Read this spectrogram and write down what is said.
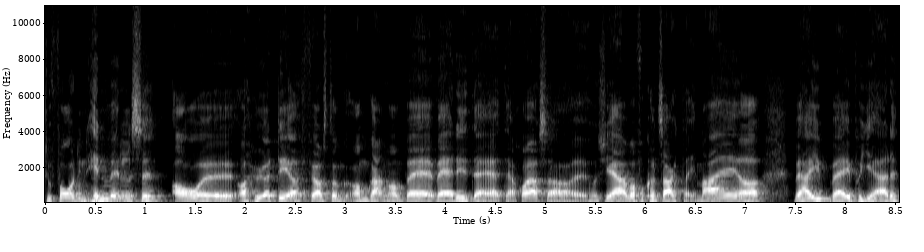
du får din henvendelse og, øh, og hører der første omgang om, hvad, hvad er det, der, der rører sig øh, hos jer, hvorfor kontakter I mig, og hvad, har I, hvad er I på hjerte.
